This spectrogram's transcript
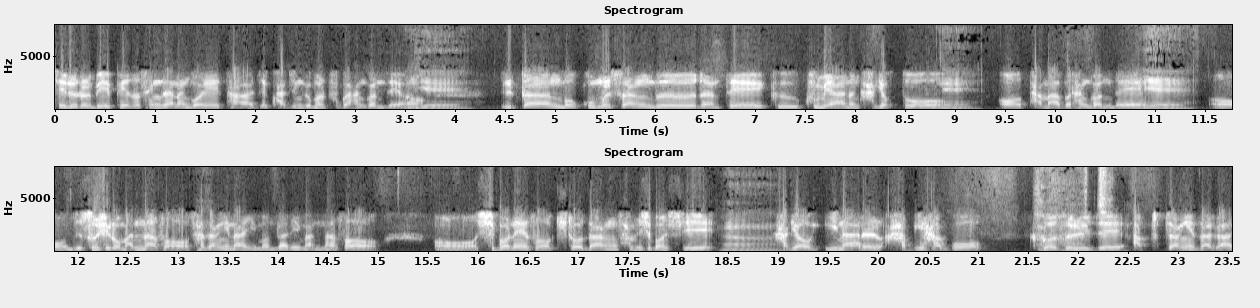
재료를 매입해서 생산한 거에 다 이제 과징금을 부과한 건데요. 예. 일단 뭐 고물상들한테 그 구매하는 가격도 네. 어, 담합을 한 건데 예. 어, 이제 수시로 만나서 사장이나 임원단이 만나서 어, 10원에서 키로당 30원씩 아. 가격 인하를 합의하고 그것을 아, 이제 압축장에다가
